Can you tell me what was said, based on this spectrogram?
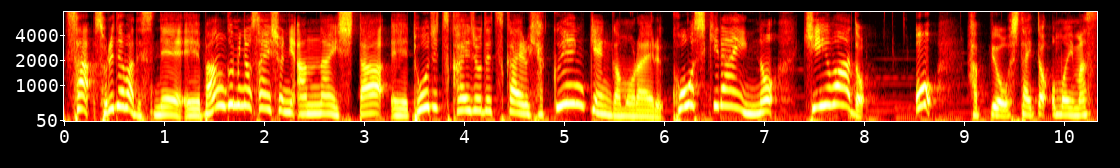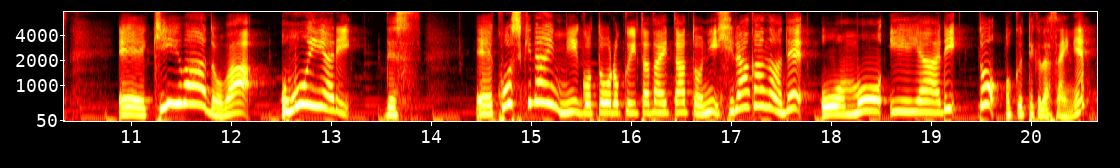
さあ、それではですね、えー、番組の最初に案内した、えー、当日会場で使える100円券がもらえる公式 LINE のキーワードを発表したいと思います。えー、キーワードは、思いやりです。えー、公式 LINE にご登録いただいた後にひらがなで「思いやり」と送ってくださいね。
